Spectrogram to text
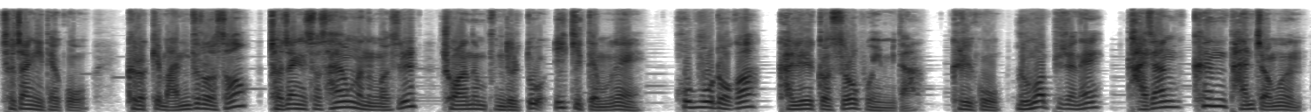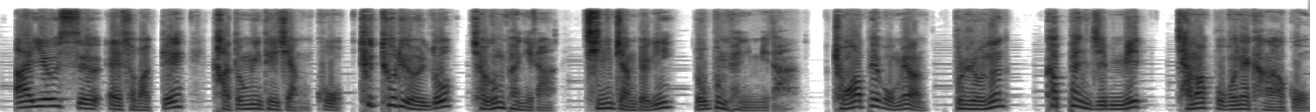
저장이 되고 그렇게 만들어서 저장해서 사용하는 것을 좋아하는 분들도 있기 때문에 호불호가 갈릴 것으로 보입니다. 그리고 루마 퓨전의 가장 큰 단점은 iOS에서밖에 가동이 되지 않고 tutorial도 적은 편이라 진입장벽이 높은 편입니다. 종합해보면 블로는 컷 편집 및 자막 부분에 강하고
